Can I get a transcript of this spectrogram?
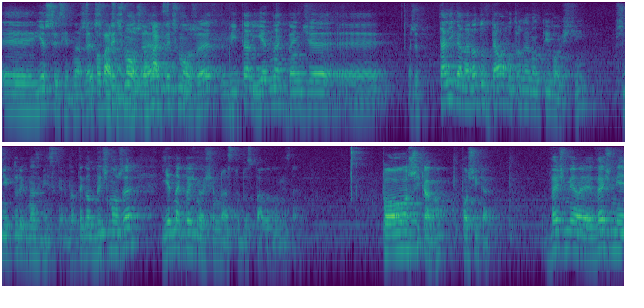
y, jeszcze jest jedna rzecz. poważnie, być no, może, być może Wital jednak będzie, y, że ta Liga Narodów dała mu trochę wątpliwości przy niektórych nazwiskach. Dlatego być może jednak weźmie 18 do spały, moim zdaniem. Po Chicago. Po Chicago. Weźmie, weźmie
